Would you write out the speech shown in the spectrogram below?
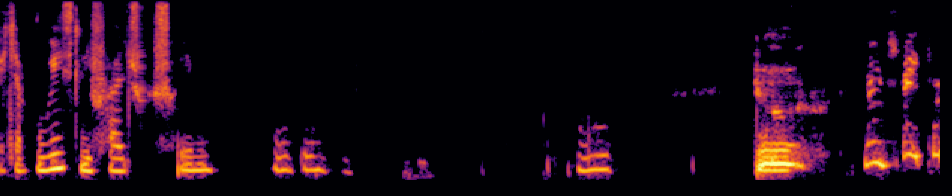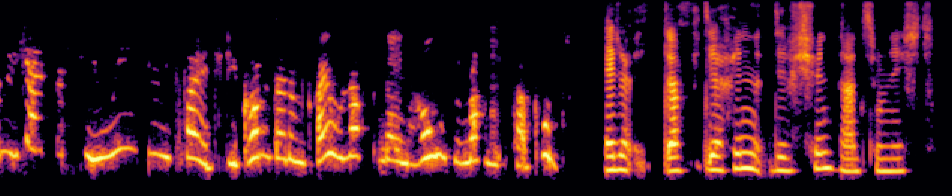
Ich habe Weasley falsch geschrieben. Dann schreibst du nicht einfach die Weasleys falsch. Die kommen dann um 3 Uhr nachts in dein Haus und machen es kaputt. Ey, der, der, der, find, der finden dazu nicht.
